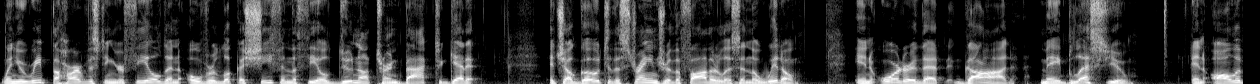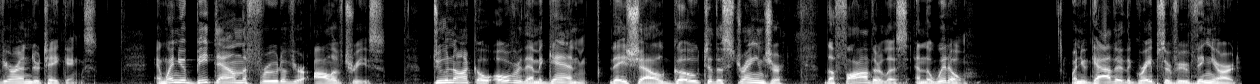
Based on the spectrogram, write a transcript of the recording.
When you reap the harvest in your field and overlook a sheaf in the field, do not turn back to get it. It shall go to the stranger, the fatherless, and the widow, in order that God may bless you in all of your undertakings. And when you beat down the fruit of your olive trees, do not go over them again. They shall go to the stranger, the fatherless, and the widow. When you gather the grapes of your vineyard,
